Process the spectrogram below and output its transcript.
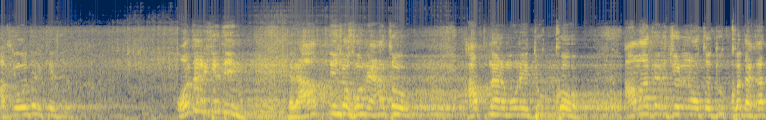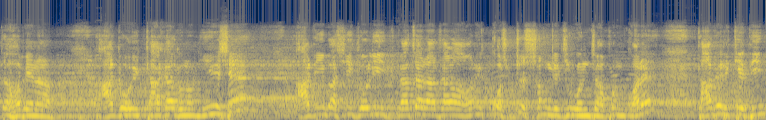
আপনি ওদেরকে দিন। ওদেরকে দিন। তাহলে আপনি যখন এত আপনার মনে দুঃখ আমাদের জন্য অত দুঃখ দেখাতে হবে না। আগে ওই টাকাগুলো নিয়ে এসে আদিবাসী দলিত বেচারা যারা অনেক কষ্টের সঙ্গে জীবনযাপন করে, তাদেরকে দিন,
